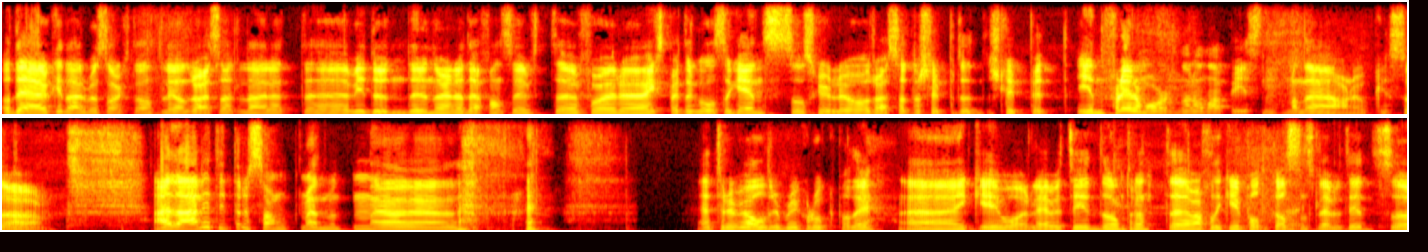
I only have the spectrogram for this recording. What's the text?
Og det er jo ikke dermed sagt at Leon Dreisaitl er et uh, vidunder når det gjelder defensivt. Uh, for uh, expected goals against så skulle jo Dreisaitl slippet, slippet inn flere mål når han er på isen, men det har han jo ikke, så Nei, det er litt interessant med Edmundton. Jeg, jeg tror vi aldri blir kloke på de. ikke i vår levetid, omtrent. I hvert fall ikke i podkastens levetid, så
